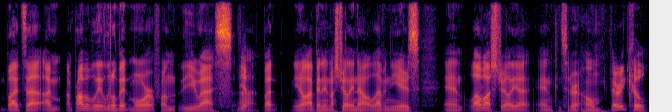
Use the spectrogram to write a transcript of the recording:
but uh, I'm I'm probably a little bit more from the U.S. Yep. Uh, but you know, I've been in Australia now 11 years and love Australia and consider it home. Very cool.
